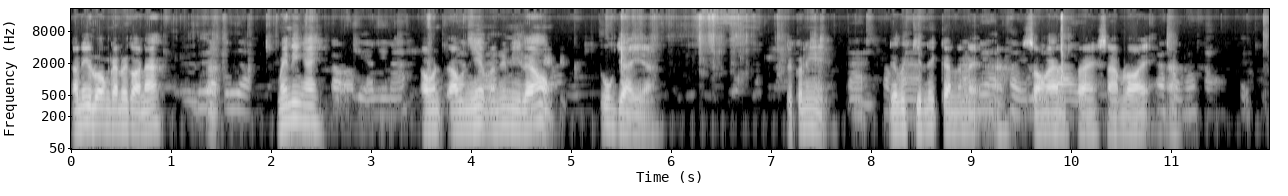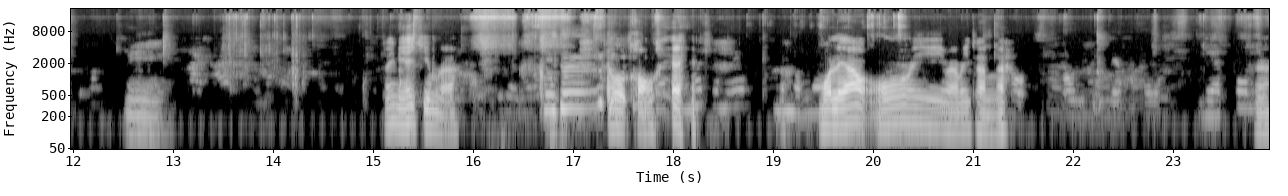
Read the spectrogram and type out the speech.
อันนี้รวมกันไปก่อนนะเลือกเลือกไม่นี่ไง เอาโอเคอันนี้นะเอาเอาอันนี้มันไม่มีแล้ว ลูกใหญ่อะ แล้วก็นี่อะ เดี๋ยวไปกินด้วยกันนั่นแหละอะสองอันไปสามร้อยอะอะส่งให้เขานี่ไม่มีให้ชิมเหรอโอ้ของแพงหมดแล้ว โอ้ย มาไม่ทันนะฮะ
